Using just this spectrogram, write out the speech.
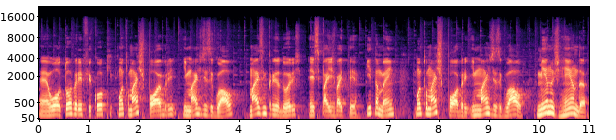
é, o autor verificou que quanto mais pobre e mais desigual, mais empreendedores esse país vai ter. E também, quanto mais pobre e mais desigual, menos renda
